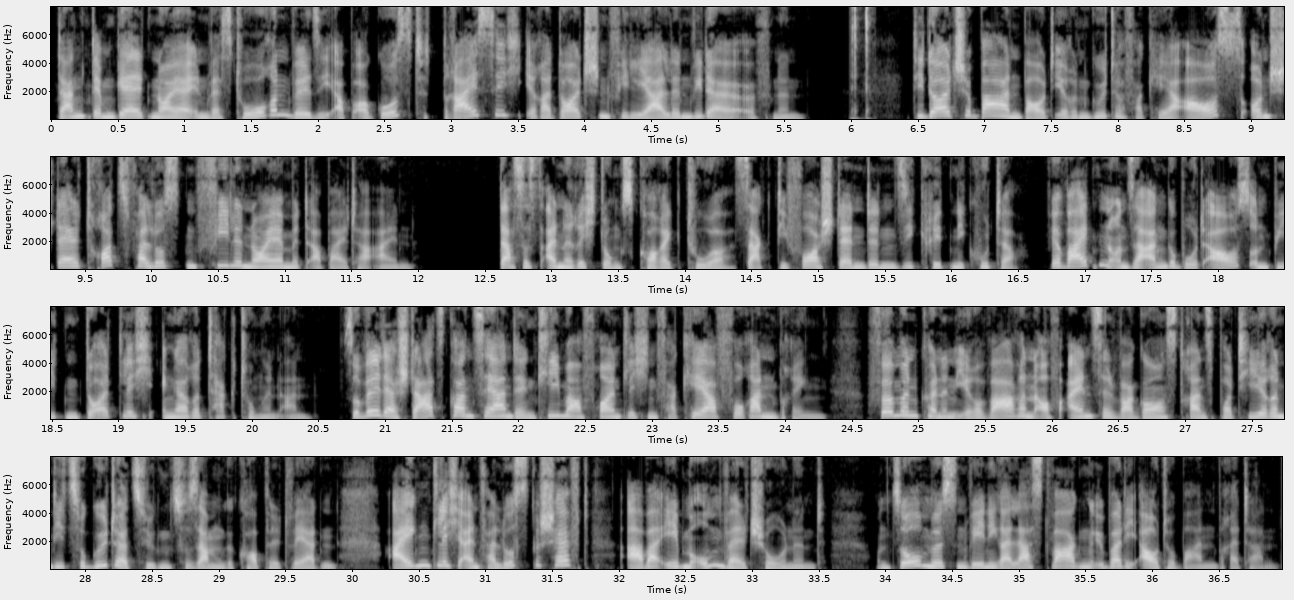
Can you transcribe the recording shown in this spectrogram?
Dank dem Geld neuer Investoren will sie ab August 30 ihrer deutschen Filialen wieder eröffnen. Die Deutsche Bahn baut ihren Güterverkehr aus und stellt trotz Verlusten viele neue Mitarbeiter ein. Das ist eine Richtungskorrektur, sagt die Vorständin Sigrid Nikuta. Wir weiten unser Angebot aus und bieten deutlich engere Taktungen an. So will der Staatskonzern den klimafreundlichen Verkehr voranbringen. Firmen können ihre Waren auf Einzelwaggons transportieren, die zu Güterzügen zusammengekoppelt werden. Eigentlich ein Verlustgeschäft, aber eben umweltschonend. Und so müssen weniger Lastwagen über die Autobahnen brettern.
